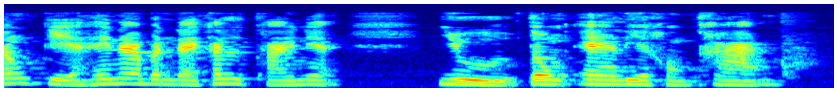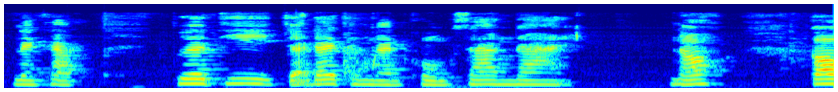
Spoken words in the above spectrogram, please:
ต้องเกลี่ยให้หน้าบันไดขั้นสุดท้ายเนี่ยอยู่ตรงแอเรียของคานนะครับ เพื่อที่จะได้ทำงานโครงสร้างได้เนาะก็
